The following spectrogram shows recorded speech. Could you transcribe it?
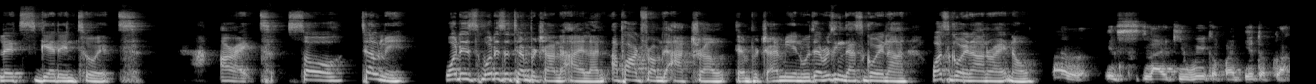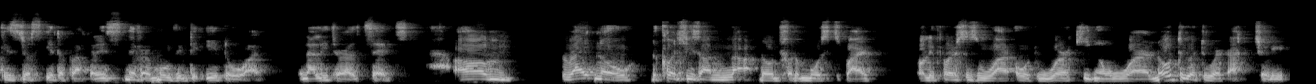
let's get into it. All right. So tell me, what is what is the temperature on the island apart from the actual temperature? I mean, with everything that's going on, what's going on right now? Well, it's like you wake up at eight o'clock. It's just eight o'clock, and it's never moving to eight o oh one in a literal sense. Um, right now, the country is on lockdown for the most part. Only persons who are out working or who are allowed to go to work actually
